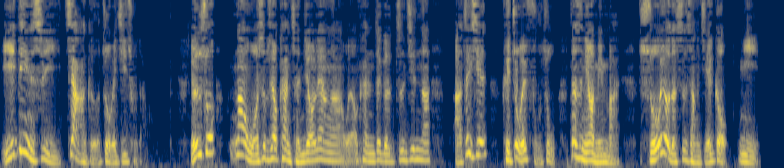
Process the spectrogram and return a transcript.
一定是以价格作为基础的。有人说，那我是不是要看成交量啊？我要看这个资金呢？啊，这些可以作为辅助，但是你要明白，所有的市场结构，你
